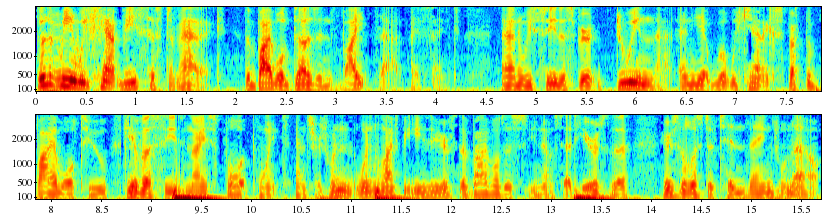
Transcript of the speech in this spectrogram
Doesn't mean we can't be systematic. The Bible does invite that, I think. And we see the Spirit doing that, and yet, but we can't expect the Bible to give us these nice bullet point answers. Wouldn't wouldn't life be easier if the Bible just, you know, said, "Here's the here's the list of ten things"? Well, no.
